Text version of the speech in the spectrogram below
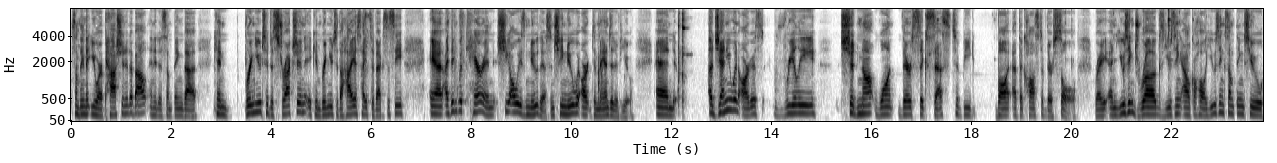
something that you are passionate about and it is something that can bring you to distraction. It can bring you to the highest heights of ecstasy. And I think with Karen, she always knew this and she knew what art demanded of you. And a genuine artist really should not want their success to be bought at the cost of their soul, right? And using drugs, using alcohol, using something to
